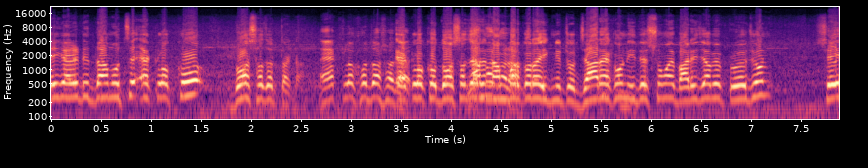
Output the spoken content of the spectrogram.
এই গাড়িটির দাম হচ্ছে এক লক্ষ দশ হাজার টাকা। এক লক্ষ দশ হাজার। এক লক্ষ দশ হাজারের নাম্বার করা। ইগনিটর যার এখন ঈদের সময় বাড়ি যাবে প্রয়োজন সেই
